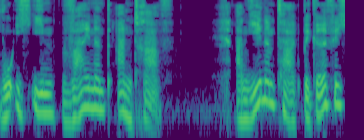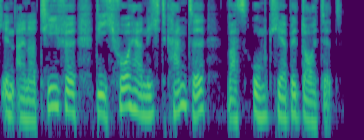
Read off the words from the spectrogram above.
wo ich ihn weinend antraf. An jenem Tag begriff ich in einer Tiefe, die ich vorher nicht kannte, was Umkehr bedeutet.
